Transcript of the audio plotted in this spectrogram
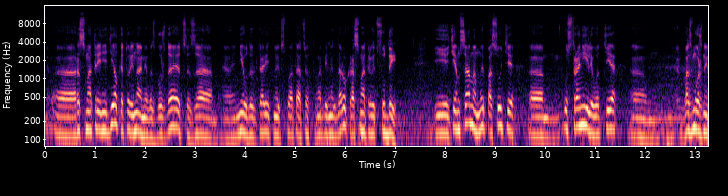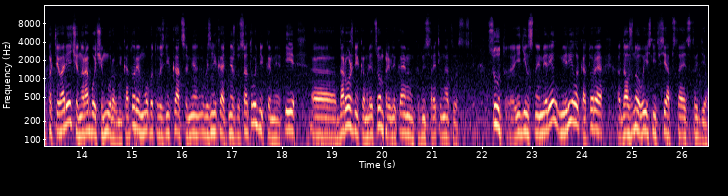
э, рассмотрение дел, которые нами возбуждаются за э, неудовлетворительную эксплуатацию автомобильных дорог, рассматривают суды. И тем самым мы, по сути, устранили вот те возможные противоречия на рабочем уровне, которые могут возникать между сотрудниками и дорожником, лицом, привлекаемым к административной ответственности. Суд – единственное мерило, которое должно выяснить все обстоятельства дела.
